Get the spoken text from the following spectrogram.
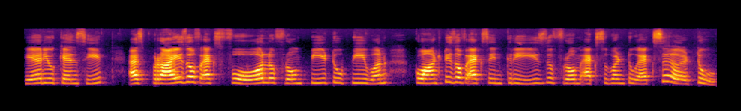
Here you can see as price of x fall from P to P1, quantities of x increase from x1 to x2.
